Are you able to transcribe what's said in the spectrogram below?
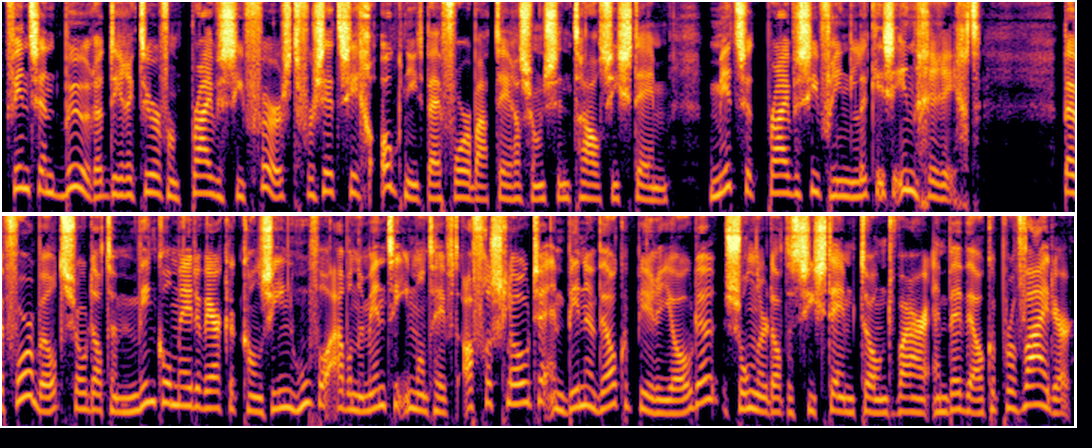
Vincent Beuren, directeur van Privacy First, verzet zich ook niet bij voorbaat tegen zo'n centraal systeem, mits het privacyvriendelijk is ingericht. Bijvoorbeeld zodat een winkelmedewerker kan zien hoeveel abonnementen iemand heeft afgesloten en binnen welke periode, zonder dat het systeem toont waar en bij welke provider.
